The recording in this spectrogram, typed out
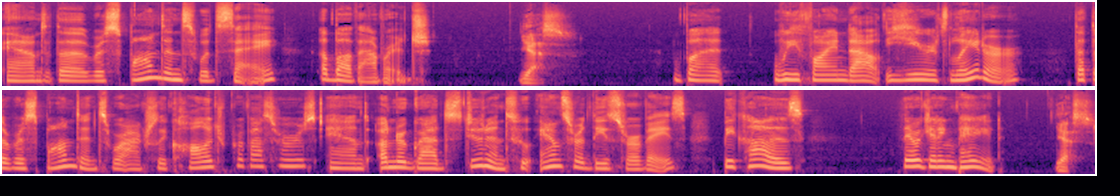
And the respondents would say, above average. Yes. But we find out years later that the respondents were actually college professors and undergrad students who answered these surveys because they were getting paid. Yes.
